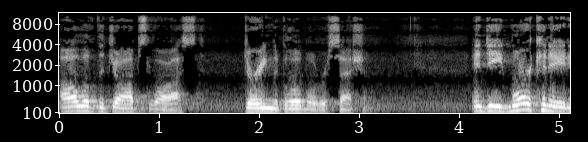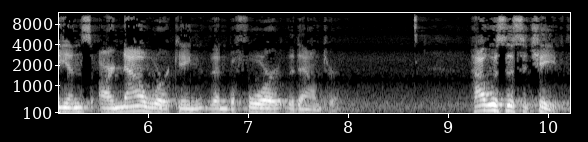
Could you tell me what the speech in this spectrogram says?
all of the jobs lost during the global recession. Indeed, more Canadians are now working than before the downturn. How was this achieved?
